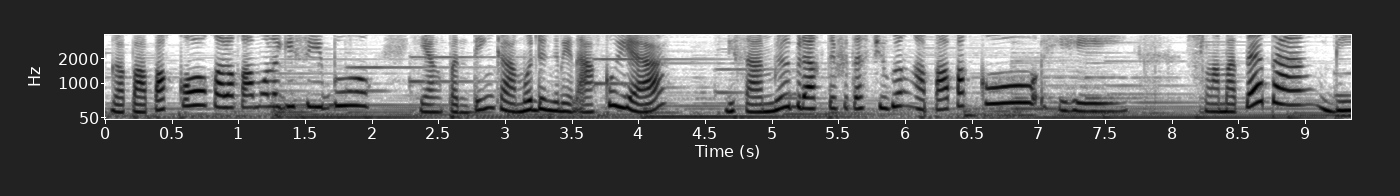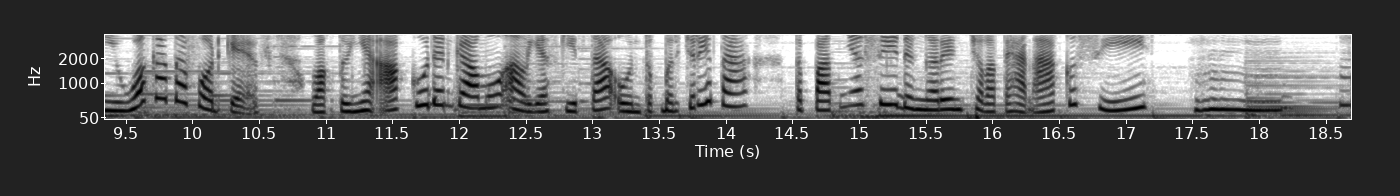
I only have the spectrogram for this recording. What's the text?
Gak apa-apa kok kalau kamu lagi sibuk. Yang penting kamu dengerin aku ya. Disambil beraktivitas juga gak apa-apa kok. Hehe. Selamat datang di Wakata Podcast. Waktunya aku dan kamu alias kita untuk bercerita. Tepatnya sih dengerin celotehan aku sih.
